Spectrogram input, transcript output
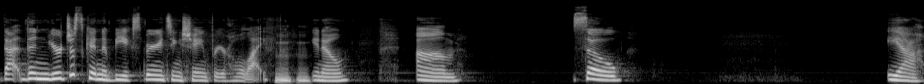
that then you're just going to be experiencing shame for your whole life, mm-hmm. you know? Um, so, yeah,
